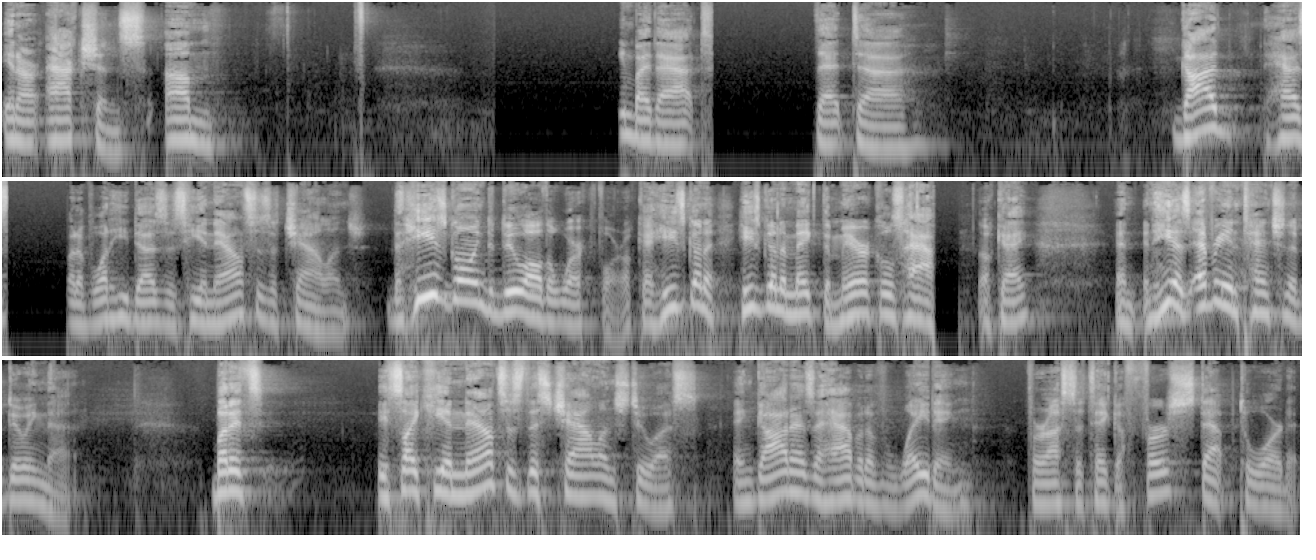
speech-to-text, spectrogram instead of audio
in our actions. Um, by that, that uh, God has, but of what He does is He announces a challenge that He's going to do all the work for. Okay, He's gonna He's gonna make the miracles happen. Okay, and and He has every intention of doing that. But it's it's like He announces this challenge to us, and God has a habit of waiting for us to take a first step toward it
